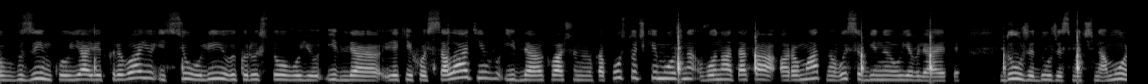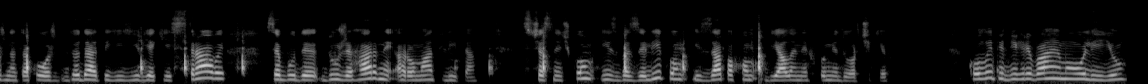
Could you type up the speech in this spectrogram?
взимку я відкриваю і цю олію використовую і для якихось салатів, і для квашеної капусточки можна. Вона така ароматна, ви собі не уявляєте. Дуже-дуже смачна. Можна також додати її в якісь страви. Це буде дуже гарний аромат літа з часничком і з базиліком, і з запахом в'ялених помідорчиків. Коли підігріваємо олію,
